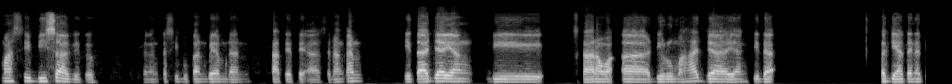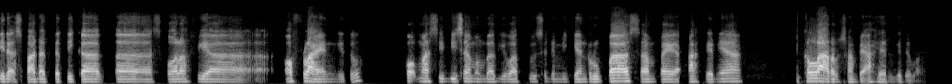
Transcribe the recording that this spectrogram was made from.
masih bisa gitu dengan kesibukan BEM dan KTTA. Sedangkan kita aja yang di sekarang uh, di rumah aja yang tidak kegiatannya tidak sepadat ketika uh, sekolah via offline gitu kok masih bisa membagi waktu sedemikian rupa sampai akhirnya kelar sampai akhir gitu bang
